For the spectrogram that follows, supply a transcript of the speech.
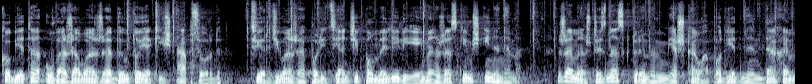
Kobieta uważała, że był to jakiś absurd. Twierdziła, że policjanci pomylili jej męża z kimś innym że mężczyzna, z którym mieszkała pod jednym dachem,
